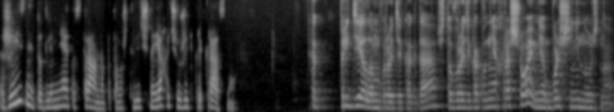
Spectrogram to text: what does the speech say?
жизни, то для меня это странно, потому что лично я хочу жить прекрасно. Как пределом вроде как, да, что вроде как вот мне хорошо, и мне больше не нужно,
